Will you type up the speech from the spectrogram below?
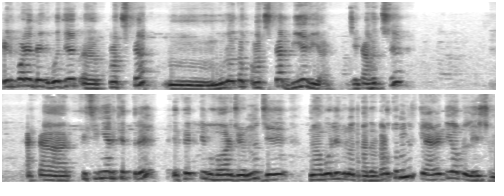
এরপরে দেখব যে পাঁচটা মূলত পাঁচটা বিহেভিয়ার যেটা হচ্ছে একটা টিচিং এর ক্ষেত্রে এফেক্টিভ হওয়ার জন্য যে গুণাবলীগুলো থাকা দরকার। প্রথমে ক্ল্যারিটি অফ লেসন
